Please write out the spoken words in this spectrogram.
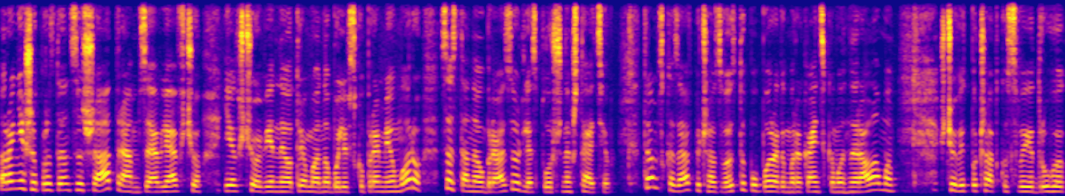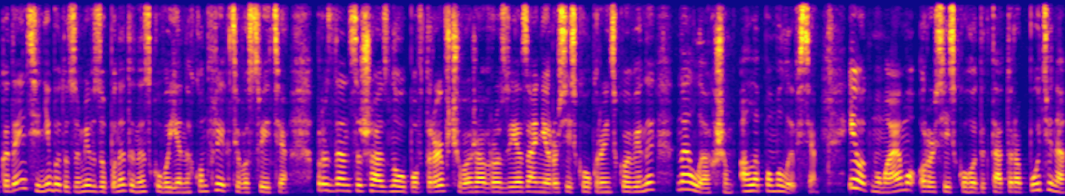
Раніше президент США Трамп заявляв, що якщо він не отримає Нобелівську премію миру, це стане образою для Сполучених Штатів. Трамп сказав під час виступу перед американськими генералами, що від початку своєї другої каденції нібито зумів зупинити низку воєнних конфліктів у світі. Президент США знову повторив, що вважав розв'язання російсько-української війни найлегшим, але помилився. І от ми маємо російського диктатора Путіна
